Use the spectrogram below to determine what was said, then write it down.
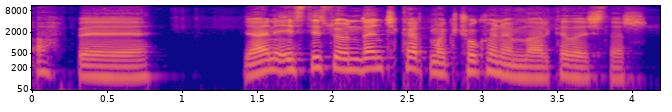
Ah be. Yani Estes'i önden çıkartmak çok önemli arkadaşlar.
